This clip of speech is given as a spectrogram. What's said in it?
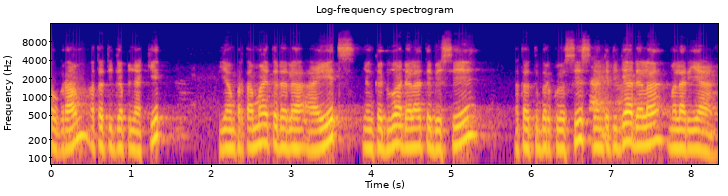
program atau tiga penyakit. Yang pertama itu adalah AIDS, yang kedua adalah TBC atau tuberkulosis, dan ketiga adalah malaria.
